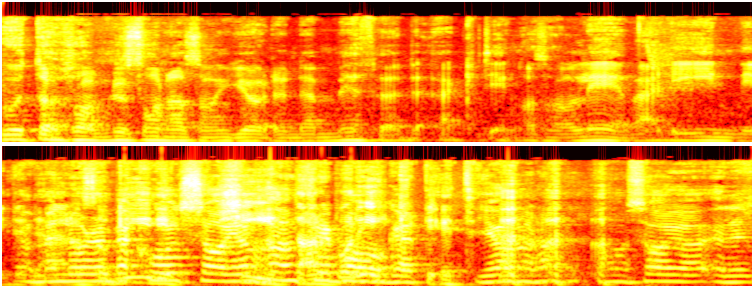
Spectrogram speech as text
Utom som du sådana som gör den där method acting och så lever de in i det Ja, där men och så blir de sa ju om skitar Humphrey på Bogart. riktigt. Ja, men hon, hon sa ju, eller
